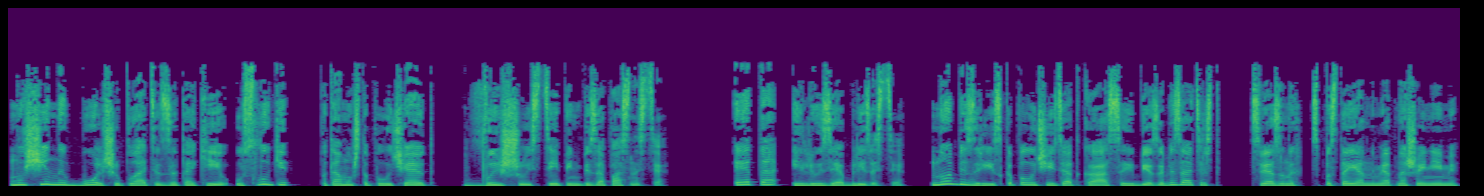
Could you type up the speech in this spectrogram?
Мужчины больше платят за такие услуги, потому что получают высшую степень безопасности. Это иллюзия близости, но без риска получить отказ и без обязательств, связанных с постоянными отношениями.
